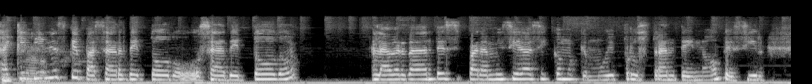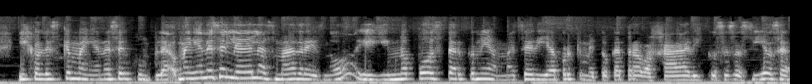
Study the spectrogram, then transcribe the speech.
Aquí tienes que pasar de todo, o sea, de todo la verdad antes para mí sí era así como que muy frustrante, ¿no? Decir, híjole, es que mañana es el cumpleaños, mañana es el Día de las Madres, ¿no? Y, no puedo estar con mi mamá ese día porque me toca trabajar y cosas así, o sea,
